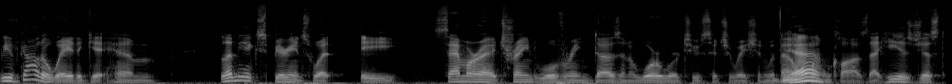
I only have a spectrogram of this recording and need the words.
you've got a way to get him. Let me experience what a samurai trained Wolverine does in a World War II situation without Yeah. bone claws. That he is just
